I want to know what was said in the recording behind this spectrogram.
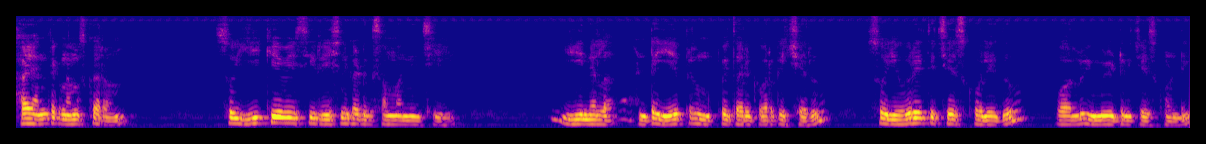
హాయ్ అందరికి నమస్కారం. సో ఈకేవైసీ రేషన్ కార్డుకి సంబంధించి ఈ నెల అంటే ఏప్రిల్ ముప్పై తారీఖు వరకు ఇచ్చారు. సో ఎవరైతే చేసుకోలేదో వాళ్ళు ఇమీడియట్గా చేసుకోండి.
